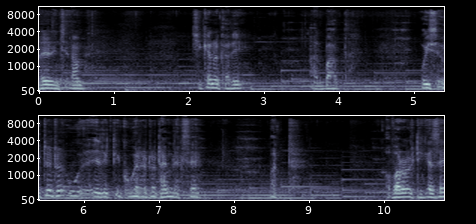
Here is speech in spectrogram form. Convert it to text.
কারি চিকেন কারি আর ভাত ওই ওটা ইলেকট্রিক কুকার একটু টাইম লাগছে বাট ওভারঅল ঠিক আছে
